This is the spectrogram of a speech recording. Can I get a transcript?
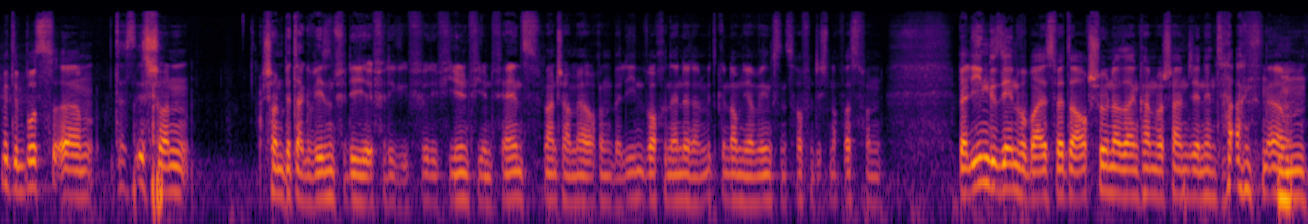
mit dem Bus. Ähm, das ist schon schon bitter gewesen für die, für die, für die vielen, vielen Fans. Manche haben ja auch in Berlin Wochenende dann mitgenommen. Die haben wenigstens hoffentlich noch was von Berlin gesehen, wobei das Wetter auch schöner sein kann wahrscheinlich in den Tagen. Mhm. Ähm,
